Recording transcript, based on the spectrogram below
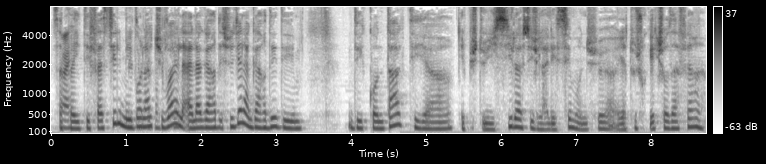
ça n'a pas été facile, mais voilà, tu vois, elle, elle, a gardé. Je te dis, elle a gardé des des contacts et et puis je te dis ici là, si je la laissais, mon Dieu, il y a toujours quelque chose à faire.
